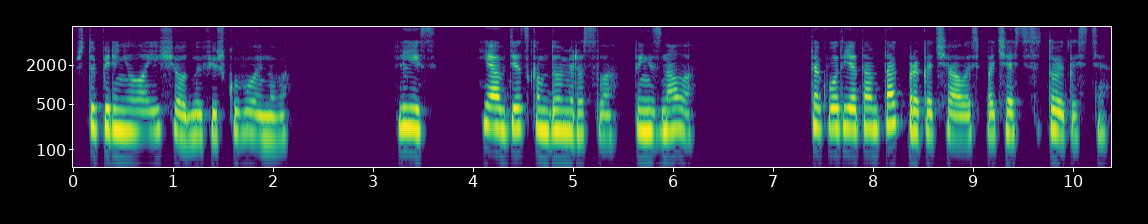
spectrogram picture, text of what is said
что переняла еще одну фишку Воинова. «Лиз, я в детском доме росла, ты не знала?» «Так вот, я там так прокачалась по части стойкости,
